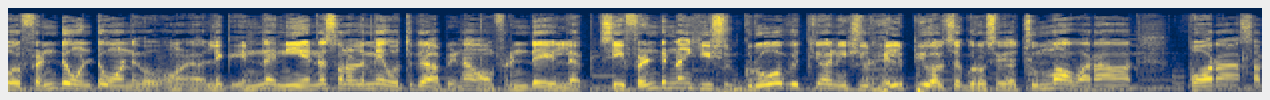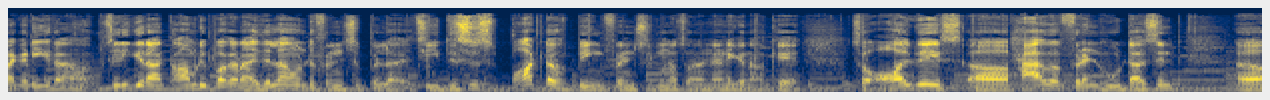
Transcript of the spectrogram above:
ஒரு ஃப்ரெண்டு வந்துட்டு உனக்கு லைக் என்ன நீ என்ன சொன்னாலுமே ஒத்துக்கிற அப்படின்னா அவன் ஃப்ரெண்டே இல்லை. சி ஃப்ரெண்டுனா he should grow with you and he should help you also grow சும்மா வரான் போறான் சரக்கடிக்கிறான் சிரிக்கிறான் காமெடி பார்க்குறான் இதெல்லாம் வந்துட்டு ஃப்ரெண்ட்ஷிப் இல்லை. See this is part of being ஃப்ரெண்ட்ஷிப்னு நான் நினைக்கிறேன். Okay so always have a friend who doesn't uh,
